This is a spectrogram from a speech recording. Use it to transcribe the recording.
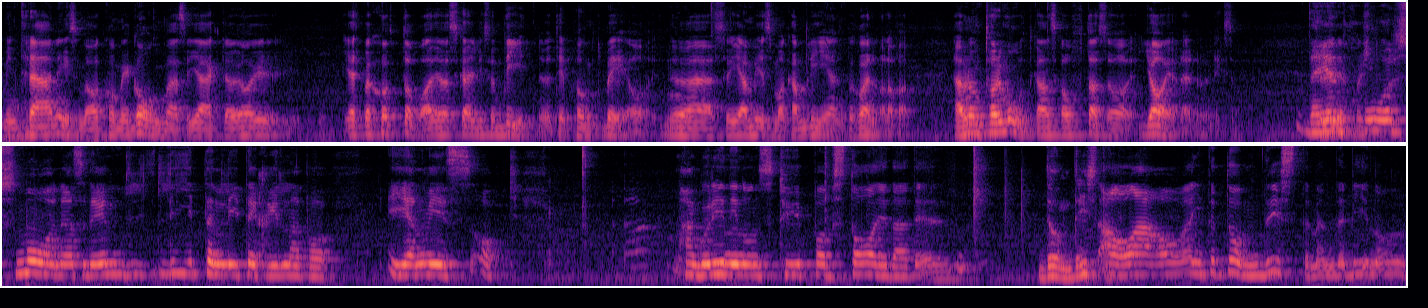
min träning som jag har kommit igång med så jäkla, jag har ju gett mig 17 på att jag ska liksom dit nu till punkt B och nu är jag så envis som man kan bli enligt mig själv i alla fall. Även om de tar emot ganska ofta så gör jag det nu liksom. Det är en det hårsmån, alltså det är en liten, liten skillnad på envis och han går in i någon typ av stadie där det... Dumdrist. Ja, ja, inte dumdrister men det blir nog...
